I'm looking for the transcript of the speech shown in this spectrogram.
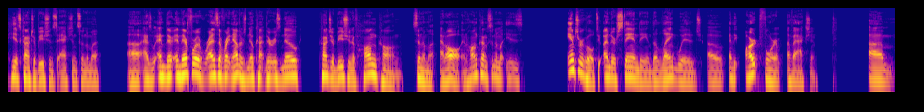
his contributions to action cinema uh, as and there and therefore as of right now there's no there is no contribution of Hong Kong cinema at all. And Hong Kong cinema is integral to understanding the language of and the art form of action. Um,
